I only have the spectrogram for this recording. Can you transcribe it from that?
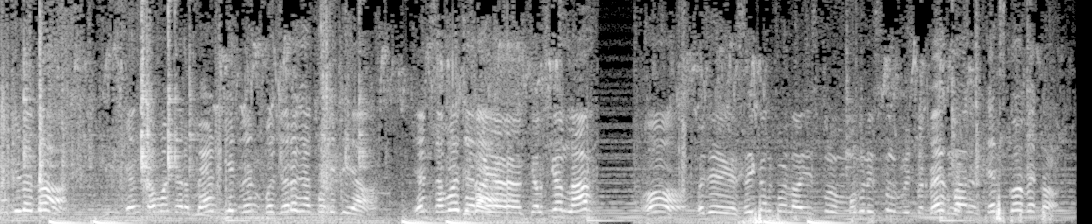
ನಂಜುಂಡಣ್ಣ ಏನ್ ಸಮಾಚಾರ? ಪ್ಯಾಂಟ್ ಗೀಟ್ ನನ್ ಜರಗ್ ಹಾಕೊಂಡಿದ್ದೀಯಾ ಏನ್ ಸಮಾಚಾರ? ಕೆಲ್ಸ ಅಲ್ಲ ಹ್ಮ್. ಸೈಕಲ್ ಕೊಡಲ್ಲ ಸ್ಕೂಲ್ ಮಗನ ಸ್ಕೂಲ್ ಬಿಟ್ಟು ಬೇಗ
